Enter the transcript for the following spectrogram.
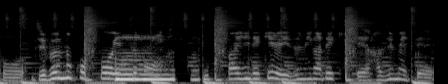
こう自分のコップをいつもいっぱいにできる泉ができて初めて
